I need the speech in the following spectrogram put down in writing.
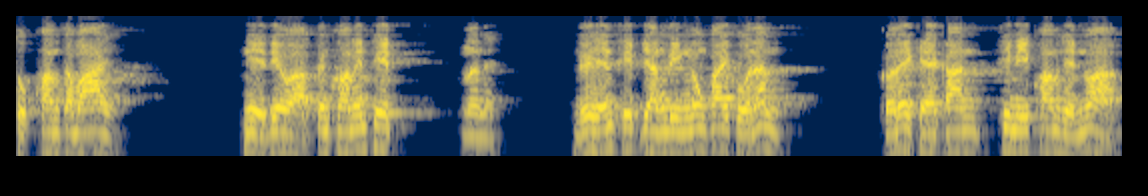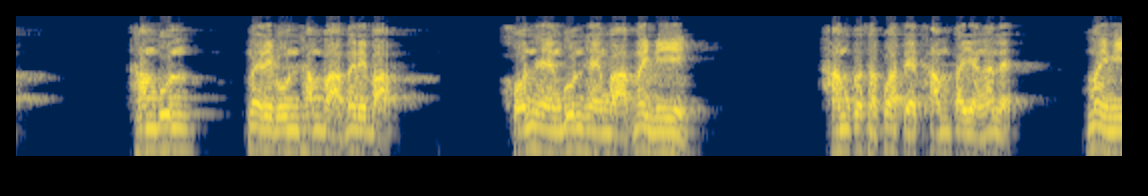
สุขความสบาย นี่เรียกว่า เป็นความเห็นผิดนั่นแหละหรือเห็นผิดอย่างดิ่งลงไปกว่านั้น ก็ได้แก่การที่มีความเห็นว่า ทำบุญไม่ได้บุญทำบาปไม่ได้บาปผลแห่งบุญแห่งบาปไม่มีทำก็สักว่าแต่ทำไปอย่างนั้นแหละ ไม่มี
